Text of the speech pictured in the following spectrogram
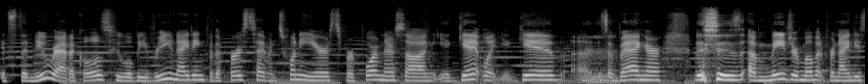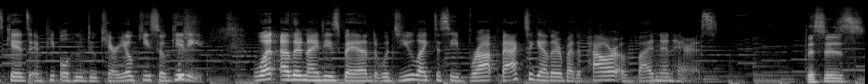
It's the New Radicals who will be reuniting for the first time in 20 years to perform their song You Get What You Give. Uh, mm. It's a banger. This is a major moment for 90s kids and people who do karaoke, so giddy. what other 90s band would you like to see brought back together by the power of Biden and Harris? This is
